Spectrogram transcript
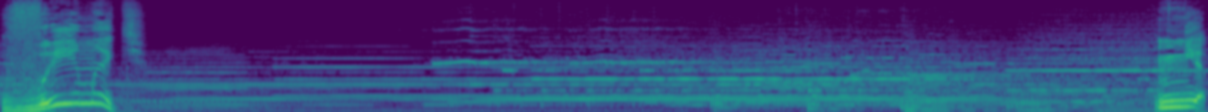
вымыть. «Нет»,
